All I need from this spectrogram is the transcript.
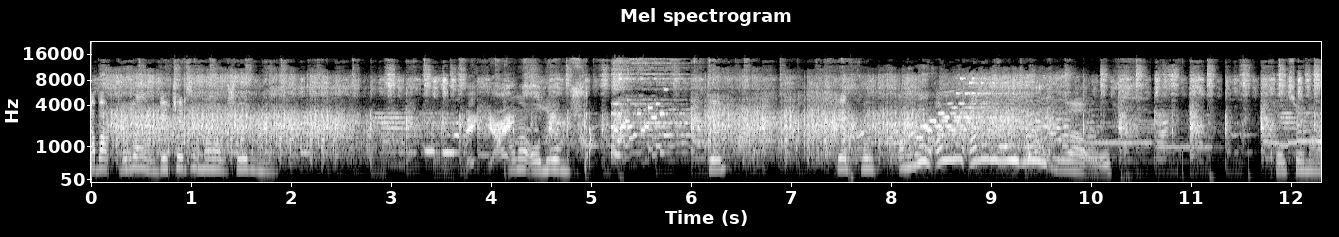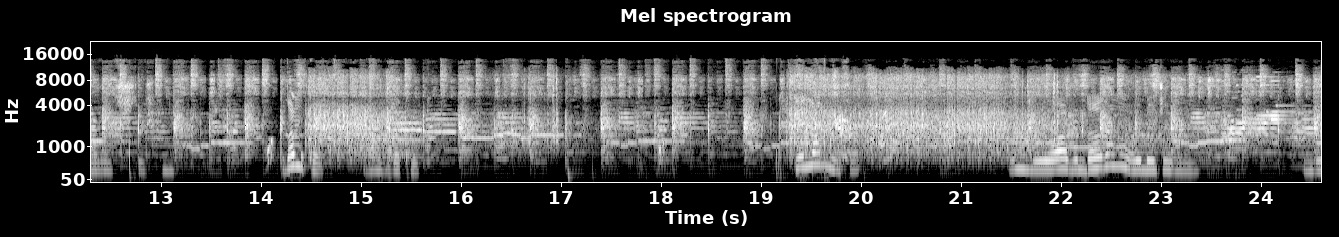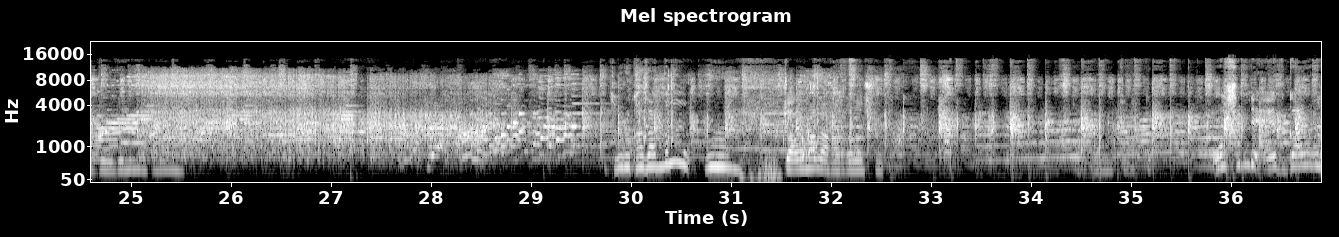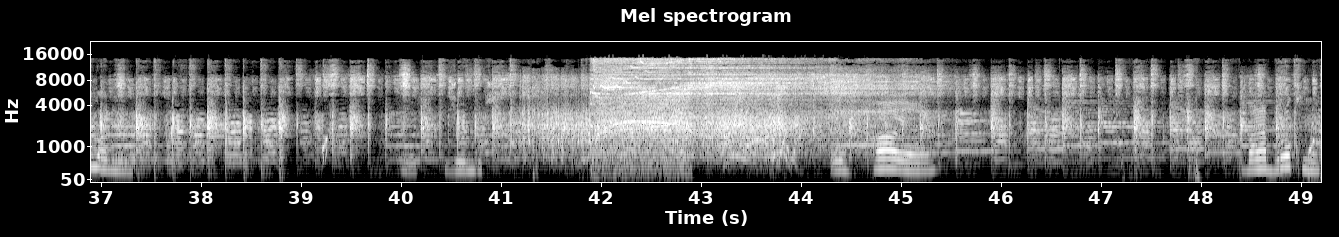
Aa bak buradan geçersen bana bir şey olmuyor. Ama oluyormuş. Gel. Gel kol. Anne anne anne hayır hayır ya of. Kol sonra ağzına sıçtım şimdi. Bu da mı kol? Aa bu da kol. Gel lan yoksa. Oğlum oha bunda da mı öleceğim ben? Bunda da öldürüm falan mı? Turu kazandın mı? Canıma bak arkadaşlar. O şimdi Edgar kullanıyor. Evet, güzellik. Oha ya. Bana Brock mu?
